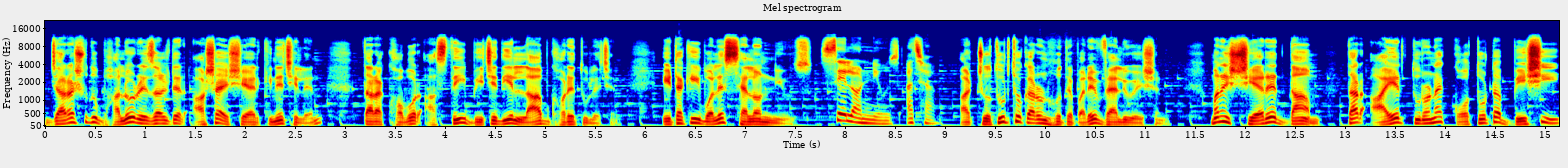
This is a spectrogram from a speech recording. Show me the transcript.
যারা শুধু ভালো রেজাল্টের আশায় শেয়ার কিনেছিলেন তারা খবর আসতেই বেচে দিয়ে লাভ ঘরে তুলেছেন। এটাকেই বলে sell on news. Sell on news আচ্ছা। আর চতুর্থ কারণ হতে পারে ভ্যালুয়েশন মানে শেয়ারের দাম তার আয়ের তুলনায় কতটা বেশি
